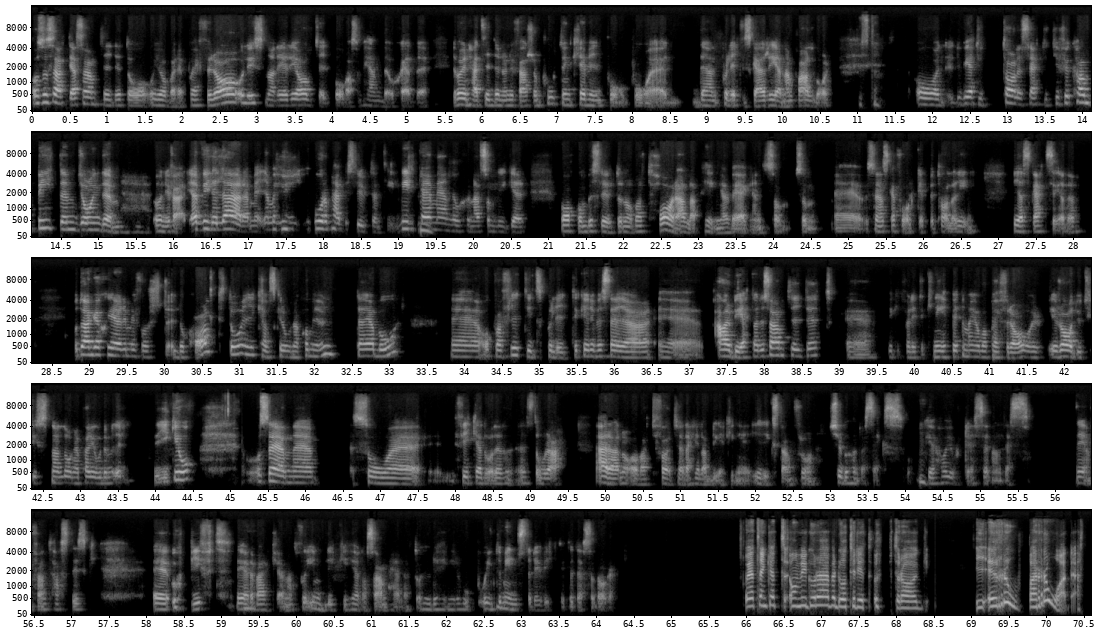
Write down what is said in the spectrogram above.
Och så satt jag samtidigt då och jobbade på FRA och lyssnade i realtid på vad som hände och skedde. Det var ju den här tiden ungefär som Putin klev in på, på eh, den politiska arenan på allvar. Och du vet ju talesättet, if you can't beat them, join them, ungefär. Jag ville lära mig, ja, men hur går de här besluten till? Vilka är mm. människorna som ligger bakom besluten och vart tar alla pengar vägen som, som eh, svenska folket betalar in via skattsedeln? Och då engagerade jag mig först lokalt då i Karlskrona kommun där jag bor och var fritidspolitiker, det vill säga eh, arbetade samtidigt, eh, vilket var lite knepigt när man jobbar på FRA och i radiotystnad långa perioder, men det, gick ihop. Och sen eh, så eh, fick jag då den, den, stora äran av att företräda hela Blekinge i riksdagen från 2006 och mm. har gjort det sedan dess. Det är en fantastisk Eh, uppgift. Det är det mm. verkligen, att få inblick i hela samhället och hur det hänger ihop. Och inte minst är det viktigt i dessa dagar. Och jag tänker att om vi går över då till ditt uppdrag i Europarådet.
